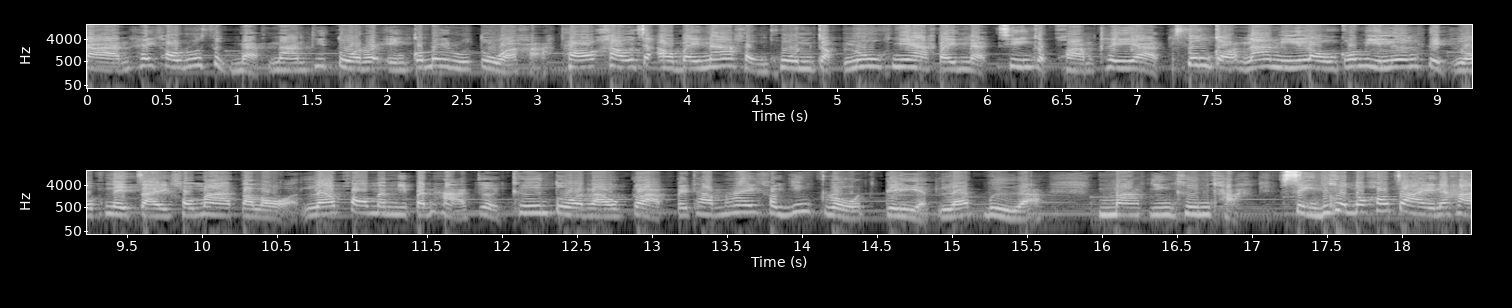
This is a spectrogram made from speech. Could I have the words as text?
การณ์ ให้เขารู้สึกแบบนั้นที่ตัวเราเองก็ไม่รู้ตัวค่ะ เพราะเขาจะเอาใบหน้าของคุณกับลูกเนี่ยไปแมทชิ่งกับความเครียด ซึ่งก่อนหน้านี้เราก็มีเรื่องติดลบในใจเขามาตลอด แล้วพอมันมีปัญหาเกิดขึ้นตัวเรากลับไปทำให้เขายิ่งโกรธเกลียดและเบื่อมากยิ่งขึ้นค่ะ สิ่งที่คุณต้องเข้าใจนะคะ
